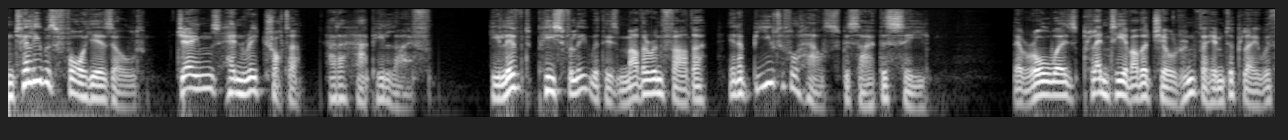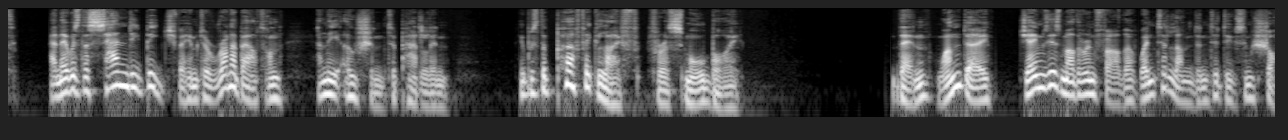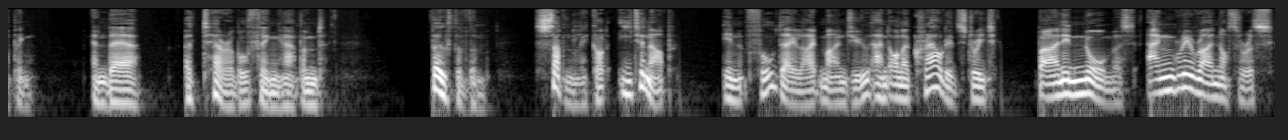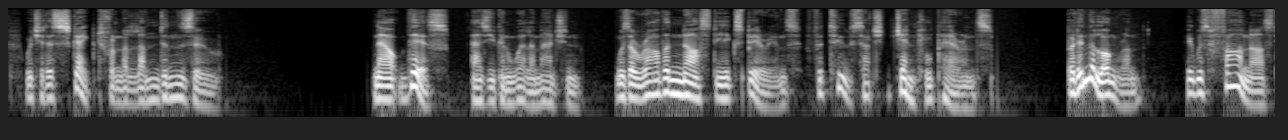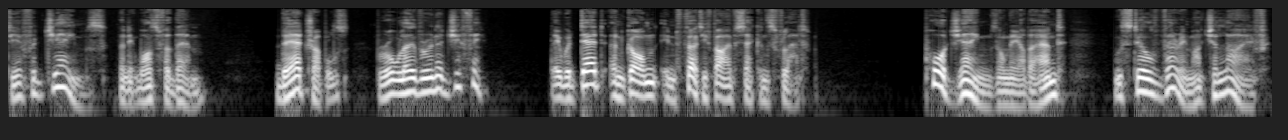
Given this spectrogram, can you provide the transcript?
Until he was four years old, James Henry Trotter had a happy life. He lived peacefully with his mother and father in a beautiful house beside the sea. There were always plenty of other children for him to play with, and there was the sandy beach for him to run about on and the ocean to paddle in. It was the perfect life for a small boy. Then, one day, James's mother and father went to London to do some shopping, and there a terrible thing happened. Both of them suddenly got eaten up, in full daylight, mind you, and on a crowded street, by an enormous, angry rhinoceros which had escaped from the London Zoo. Now, this, as you can well imagine, was a rather nasty experience for two such gentle parents. But in the long run, it was far nastier for James than it was for them. Their troubles were all over in a jiffy. They were dead and gone in 35 seconds flat. Poor James, on the other hand, was still very much alive,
